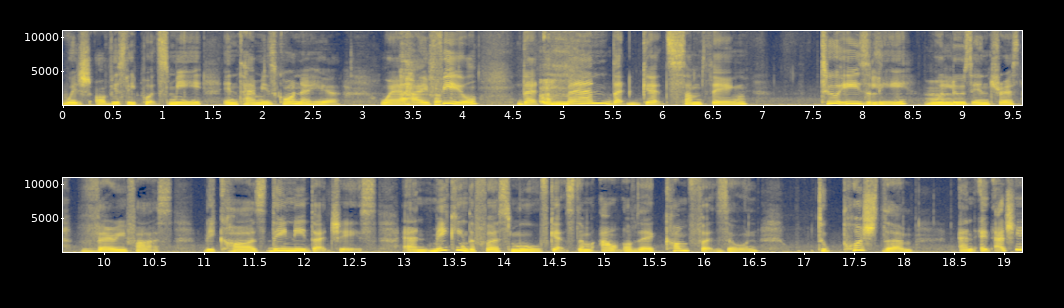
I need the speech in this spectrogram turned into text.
which obviously puts me in Tammy's corner here, where I feel that a man that gets something too easily will hmm. lose interest very fast because they need that chase. And making the first move gets them out of their comfort zone to push them. And it actually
